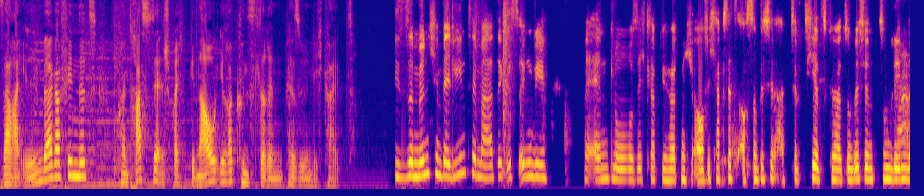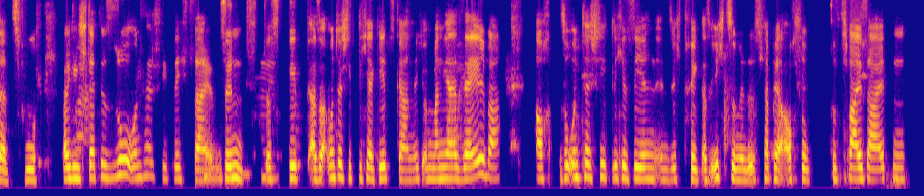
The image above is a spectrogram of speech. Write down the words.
Sarah Illenberger findet, Kontraste entsprechen genau ihrer Künstlerinnenpersönlichkeit. Diese München-Berlin-Thematik ist irgendwie eine endlose. Ich glaube, die hört nicht auf. Ich habe es jetzt auch so ein bisschen akzeptiert. Es gehört so ein bisschen zum Leben dazu, weil die Städte so unterschiedlich sein, sind. Das geht, also unterschiedlicher geht's gar nicht. Und man ja selber auch so unterschiedliche Seelen in sich trägt. Also ich zumindest. Ich habe ja auch so so zwei Seiten,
